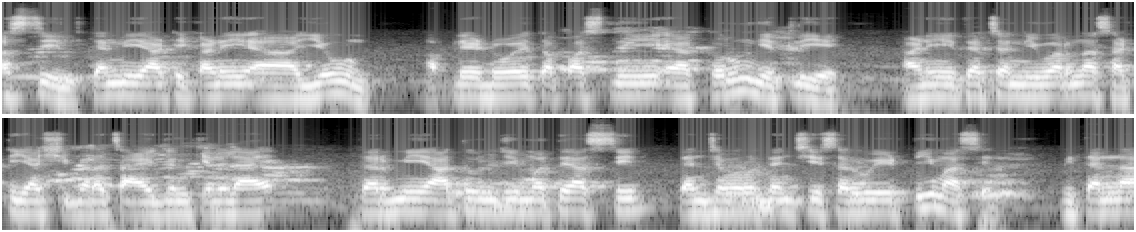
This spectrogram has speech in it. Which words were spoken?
असतील त्यांनी या ठिकाणी येऊन आपले डोळे तपासणी करून घेतली आहे आणि त्याच्या निवारणासाठी या शिबिराचं आयोजन केलेलं आहे. तर मी अतुल जी मते असतील त्यांच्याबरोबर त्यांची सर्व टीम असेल मी त्यांना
